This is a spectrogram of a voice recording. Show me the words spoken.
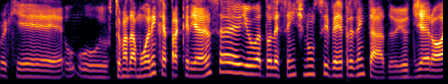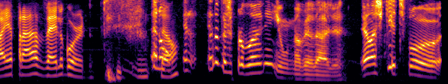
Porque o, o Turma da Mônica é pra criança e o adolescente não se vê representado. E o de herói é pra velho gordo. Eu Então. não, eu, eu não vejo problema nenhum, na verdade. Eu acho que, tipo,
